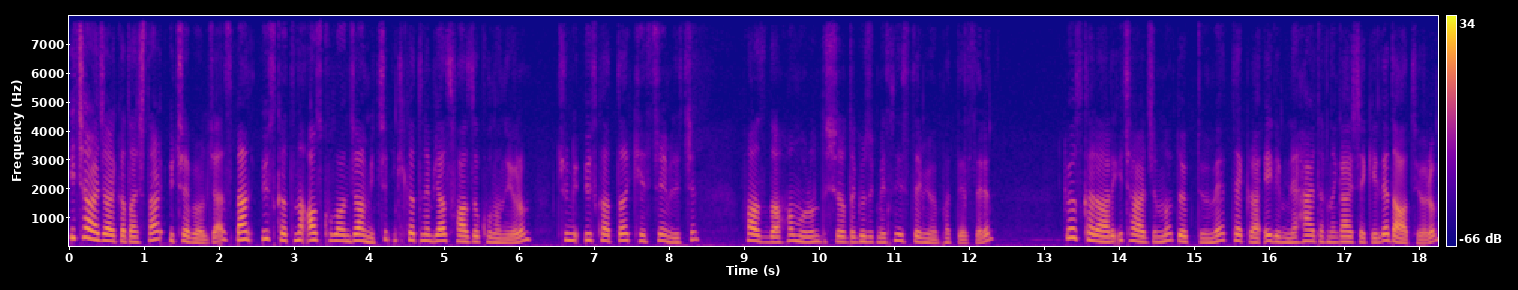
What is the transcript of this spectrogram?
İç harcı arkadaşlar 3'e böleceğiz. Ben üst katını az kullanacağım için iki katına biraz fazla kullanıyorum. Çünkü üst katta keseceğimiz için fazla hamurun dışarıda gözükmesini istemiyorum patateslerin. Göz kararı iç harcımı döktüm ve tekrar elimle her tarafına gayet şekilde dağıtıyorum.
